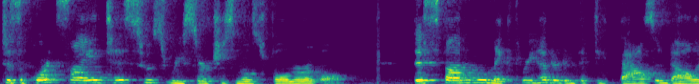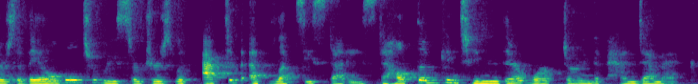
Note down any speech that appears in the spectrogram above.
to support scientists whose research is most vulnerable. This fund will make $350,000 available to researchers with active epilepsy studies to help them continue their work during the pandemic.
